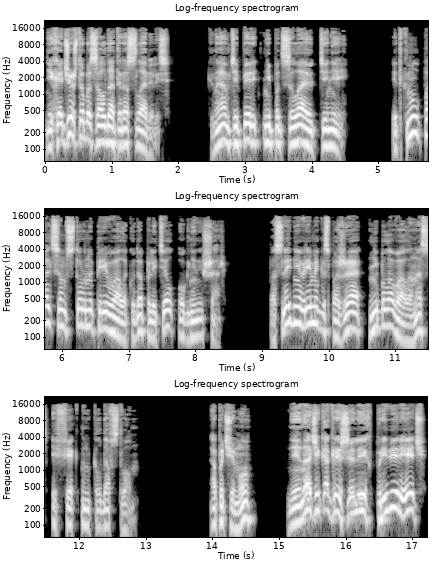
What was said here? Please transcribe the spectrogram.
Не хочу, чтобы солдаты расслабились. К нам теперь не подсылают теней». И ткнул пальцем в сторону перевала, куда полетел огненный шар. Последнее время госпожа не баловала нас эффектным колдовством. «А почему?» «Не иначе, как решили их приберечь».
